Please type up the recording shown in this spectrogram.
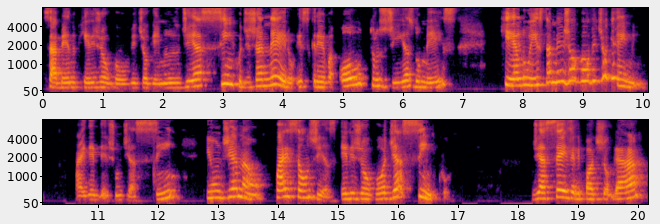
sabendo que ele jogou videogame no dia 5 de janeiro, escreva outros dias do mês que Luiz também jogou videogame. O pai dele deixa um dia sim e um dia não. Quais são os dias? Ele jogou dia 5. Dia 6 ele pode jogar.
